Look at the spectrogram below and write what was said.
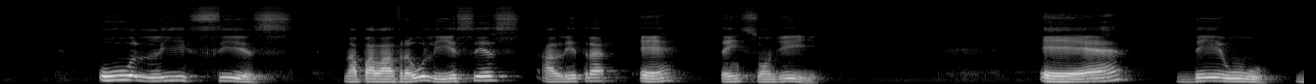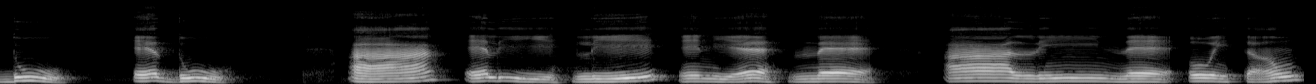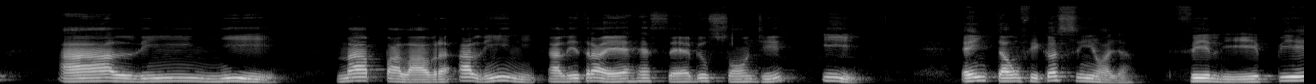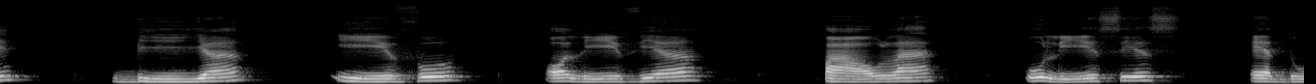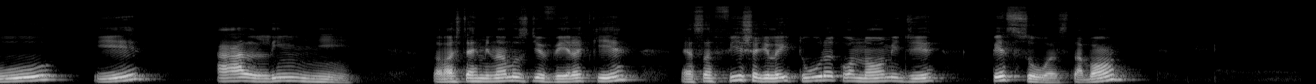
Ulisses. Na palavra Ulisses, a letra E tem som de I. É, du, du, edu. A, L, I, li, N, E, né, Aline, ou então Aline. Na palavra Aline, a letra E recebe o som de I. Então fica assim, olha. Felipe, Bia, Ivo, Olivia, Paula, Ulisses, Edu e Aline. Então, nós terminamos de ver aqui essa ficha de leitura com nome de pessoas, tá bom?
